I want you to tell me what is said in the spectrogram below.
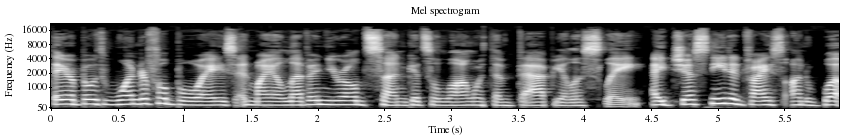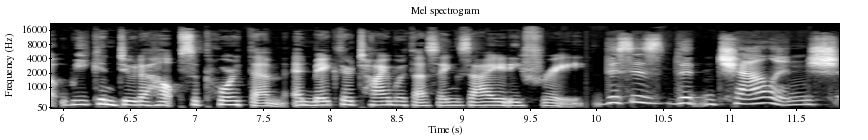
They are both wonderful boys, and my 11 year old son gets along with them fabulously. I just need advice on what we can do to help support them and make their time with us anxiety free. This is the challenge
